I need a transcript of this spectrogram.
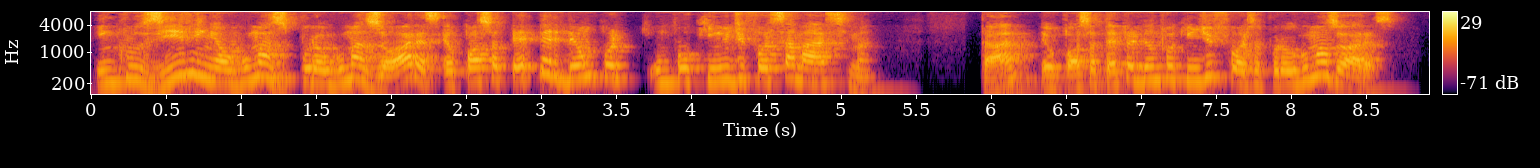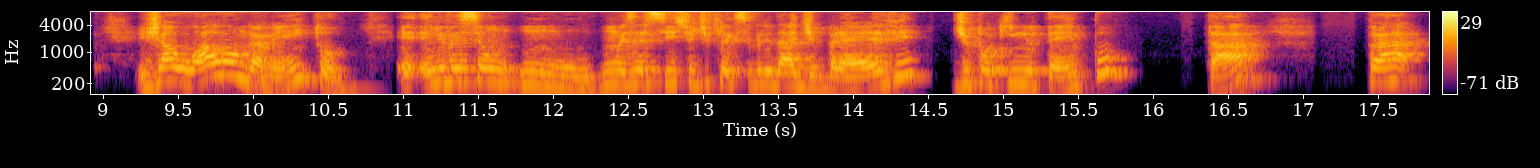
Inclusive, em algumas, por algumas horas, eu posso até perder um, um pouquinho de força máxima. Tá? Eu posso até perder um pouquinho de força por algumas horas. Já o alongamento, ele vai ser um, um, um exercício de flexibilidade breve, de pouquinho tempo, tá? para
